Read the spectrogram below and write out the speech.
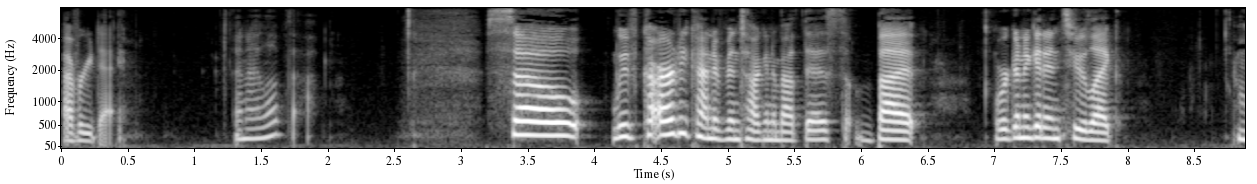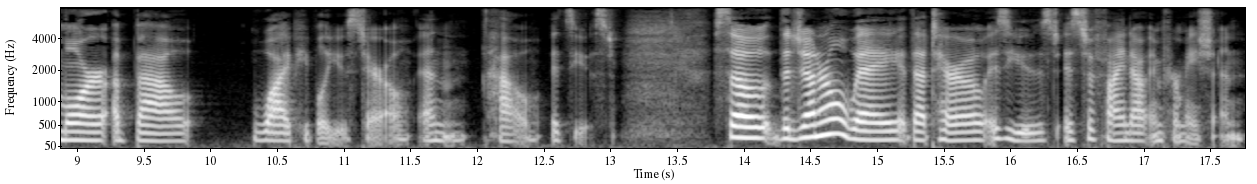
every day. And I love that. So, we've already kind of been talking about this, but we're going to get into like more about why people use tarot and how it's used. So, the general way that tarot is used is to find out information.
